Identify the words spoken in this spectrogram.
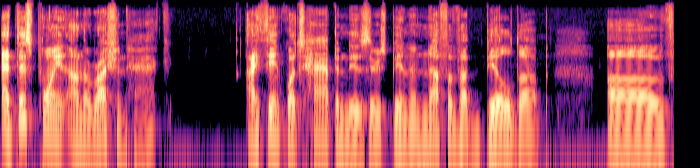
at this point on the Russian hack, I think what's happened is there's been enough of a buildup of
